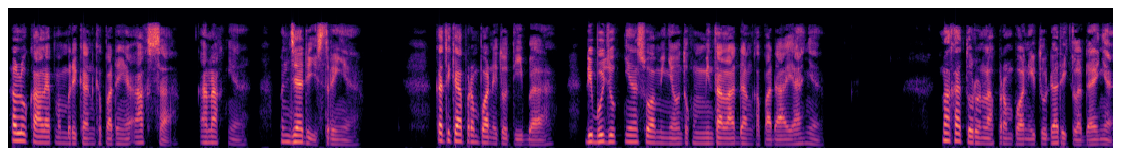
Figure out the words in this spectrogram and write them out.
Lalu Kaleb memberikan kepadanya Aksa, anaknya, menjadi istrinya. Ketika perempuan itu tiba, dibujuknya suaminya untuk meminta ladang kepada ayahnya. Maka turunlah perempuan itu dari keledainya.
